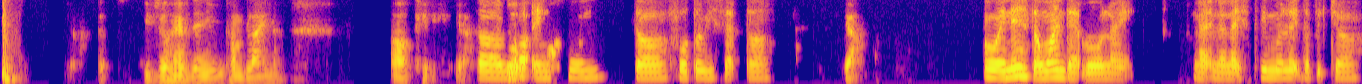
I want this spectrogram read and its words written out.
if you don't have then you become blind. Okay, yeah. The So- rod and cone, the photoreceptor. Yeah. Oh, and then it's the one that will like like like, like stimulate the picture.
